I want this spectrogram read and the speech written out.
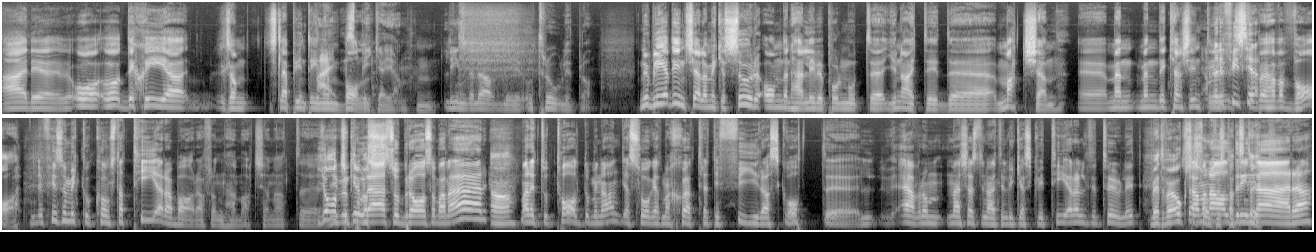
nej, det, och, och de Gea liksom släpper ju inte in en boll. spika igen. Mm. Lindelöf blir otroligt bra. Nu blev det inte så jävla mycket surr om den här Liverpool mot eh, United-matchen, Eh, men, men det kanske inte Ja, det finns ska ju- behöva vara. Det finns så mycket att konstatera bara från den här matchen. Att eh, tycker Liverpool det var är så bra som man är, Ja. man är totalt dominant. Jag såg att man sköt 34 skott, eh, även om Manchester United lyckas kvittera lite turligt. Vet du vad jag också Så är man aldrig statistik? nära. Vet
